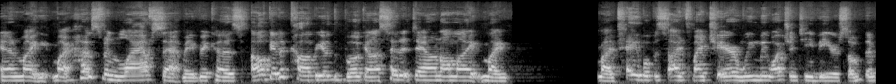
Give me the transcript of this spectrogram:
and my, my husband laughs at me because I'll get a copy of the book and I'll set it down on my, my, my table besides my chair and we can be watching TV or something.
